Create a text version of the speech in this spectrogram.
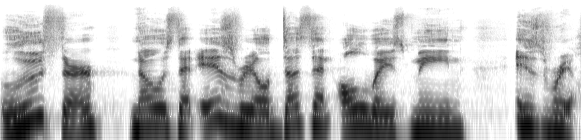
Luther knows that Israel doesn't always mean Israel.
